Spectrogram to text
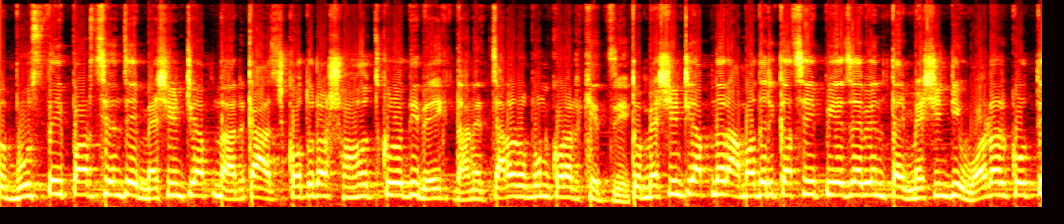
তো বুঝতেই পারছেন যে মেশিনটি আপনার কাজ কতটা সহজ করে দিবে ধানের চারা রোপণ করার ক্ষেত্রে। তো মেশিনটি আপনারা আমাদের কাছেই পেয়ে যাবেন। তাই মেশিনটি অর্ডার করতে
